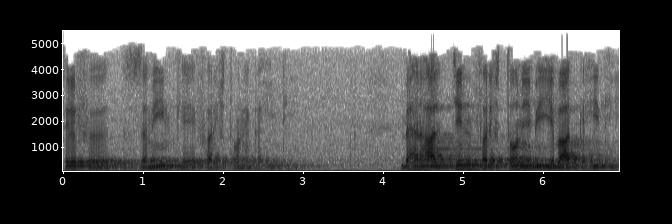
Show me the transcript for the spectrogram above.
صرف زمین کے فرشتوں نے کہی تھی۔ بہرحال جن فرشتوں نے بھی یہ بات کہی تھی،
